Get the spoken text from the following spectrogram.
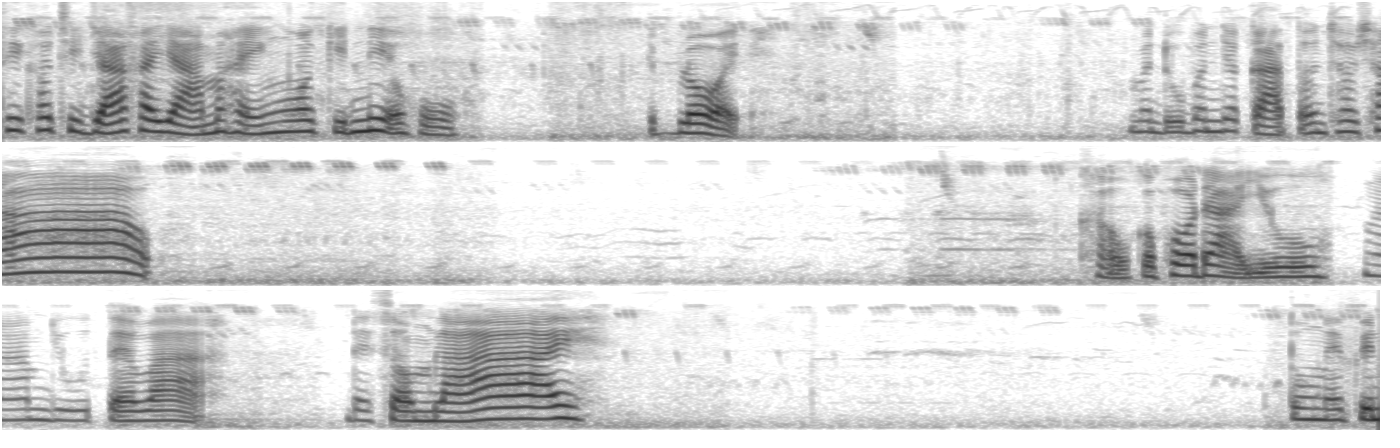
ที่เขาฉีดยาขายามาให้งัวกินนี่โอ้โหเรียบร้อย มาดูบรรยากาศตอนเช้าๆเขาก็พอได้อยู่ งามอยู่แต่ว่าได้ซ่อมหลาย ต รงไหนเป็น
